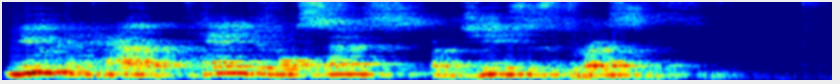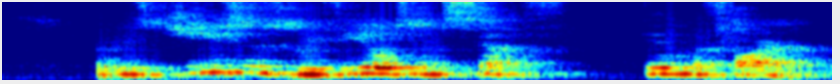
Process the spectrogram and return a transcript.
you can have a tangible sense of Jesus' presence. Because Jesus reveals himself in the fire.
